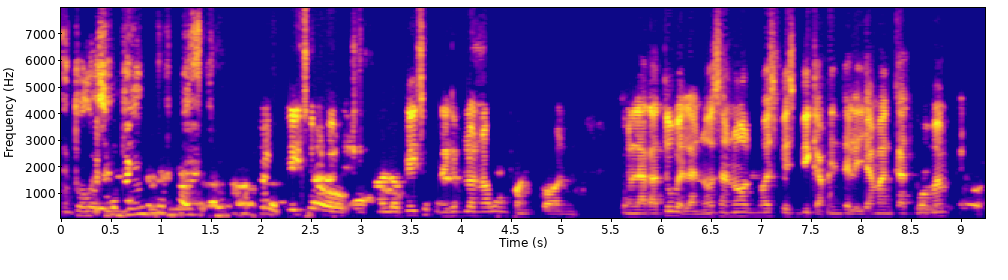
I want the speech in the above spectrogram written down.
en todo eso. lo, que hizo, lo que hizo, por ejemplo, Nolan con, con, con la Gatúbela, ¿no? O sea, no, no específicamente le llaman Catwoman, pero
